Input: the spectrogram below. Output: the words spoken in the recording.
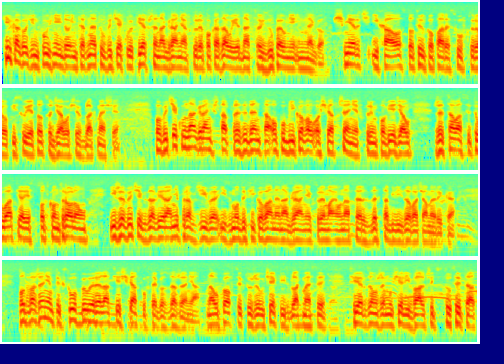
Kilka godzin później do internetu wyciekły pierwsze nagrania, które pokazały jednak coś zupełnie innego. Śmierć i chaos to tylko parę słów, które opisuje to, co działo się w Black Mesie. Po wycieku nagrań sztab prezydenta opublikował oświadczenie, w którym powiedział, że cała sytuacja jest pod kontrolą i że wyciek zawiera nieprawdziwe i zmodyfikowane nagranie, które mają na cel zdestabilizować Amerykę. Podważeniem tych słów były relacje świadków tego zdarzenia. Naukowcy, którzy uciekli z Black Mesy, twierdzą, że musieli walczyć, tu cytat,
